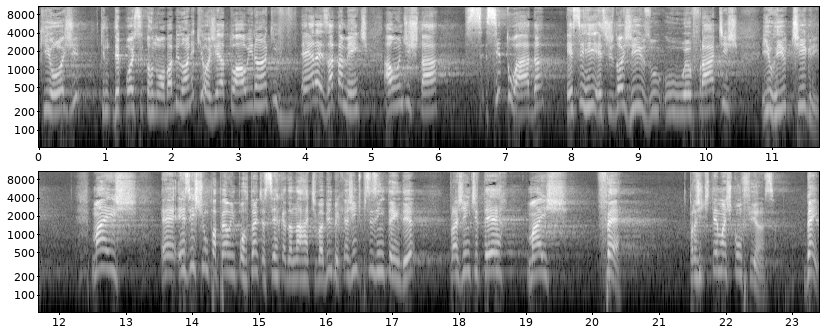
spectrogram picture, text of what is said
que hoje que depois se tornou a Babilônia, que hoje é a atual Irã, que era exatamente aonde está situada esse, esses dois rios, o, o Eufrates e o rio Tigre. Mas é, existe um papel importante acerca da narrativa bíblica que a gente precisa entender para a gente ter mais fé, para a gente ter mais confiança. Bem,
